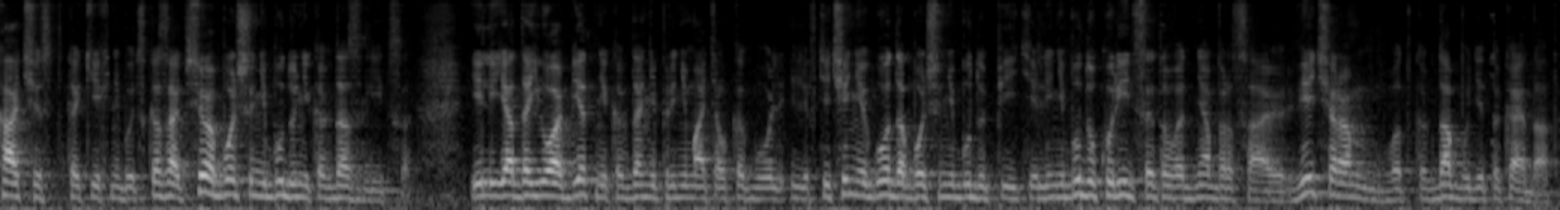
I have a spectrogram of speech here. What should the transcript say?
качеств каких-нибудь. Сказать, все, я больше не буду никогда злиться. Или я даю обет никогда не принимать алкоголь. Или в течение года больше не буду пить. Или не буду курить с этого дня бросаю. Вечером, вот когда будет такая дата.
